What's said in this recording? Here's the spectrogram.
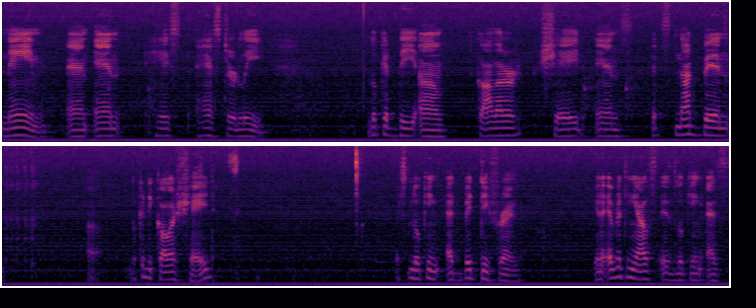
name and and Hest Hester Leigh look at the um, color shade and it's not been uh, look at the color shade it's looking a bit different. You know everything else is looking as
